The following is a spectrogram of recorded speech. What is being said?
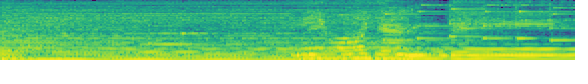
你我眼底。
